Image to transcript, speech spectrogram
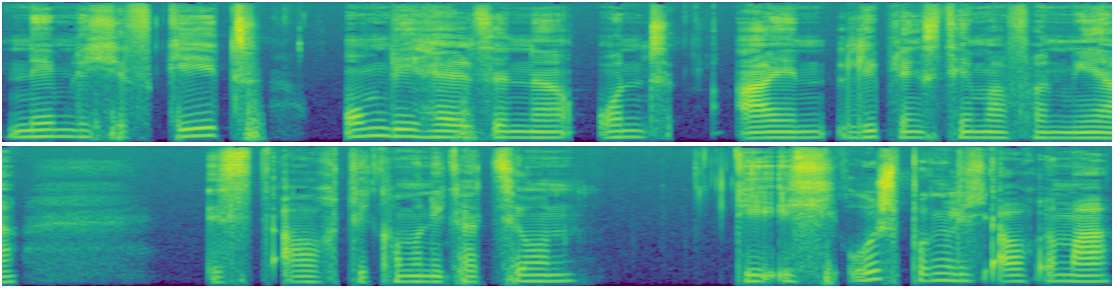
Nämlich es geht um die Hellsinne und ein Lieblingsthema von mir ist auch die Kommunikation die ich ursprünglich auch immer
